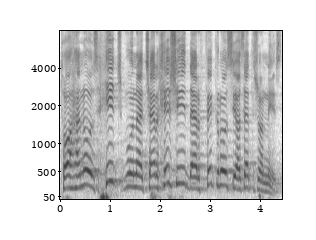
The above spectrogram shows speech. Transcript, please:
تا هنوز هیچ گونه چرخشی در فکر و سیاستشان نیست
